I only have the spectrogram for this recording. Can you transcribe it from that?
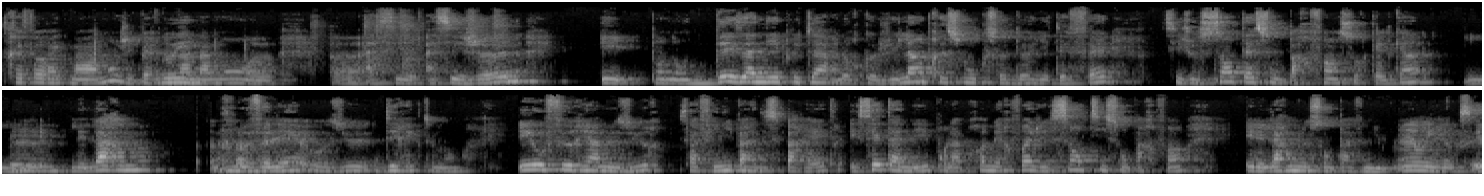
très fort avec ma maman. J'ai perdu ma maman euh, assez, assez jeune. Et pendant des années plus tard, alors que j'ai l'impression que ce deuil était fait, si je sentais son parfum sur quelqu'un, les, mmh. les larmes me venaient aux yeux directement. Et au fur et à mesure, ça finit par disparaître. Et cette année, pour la première fois, j'ai senti son parfum et les larmes ne sont pas venues. Ah oui, donc c'est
